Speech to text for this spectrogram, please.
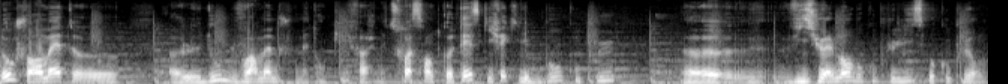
Donc, je vais en mettre euh, euh, le double, voire même, je vais mettre en pif. Enfin, je vais mettre 60 côtés, ce qui fait qu'il est beaucoup plus, euh, visuellement, beaucoup plus lisse, beaucoup plus rond.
